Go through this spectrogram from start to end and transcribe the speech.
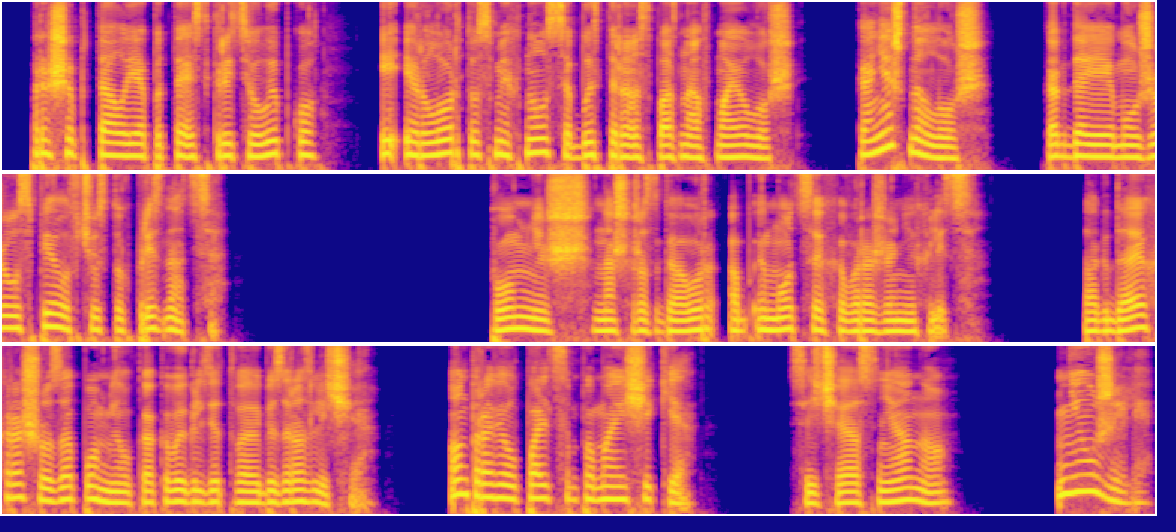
— прошептала я, пытаясь скрыть улыбку, и Эрлорд усмехнулся, быстро распознав мою ложь. Конечно, ложь, когда я ему уже успела в чувствах признаться. Помнишь наш разговор об эмоциях и выражениях лиц? Тогда я хорошо запомнил, как выглядит твое безразличие. Он провел пальцем по моей щеке. Сейчас не оно. Неужели?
